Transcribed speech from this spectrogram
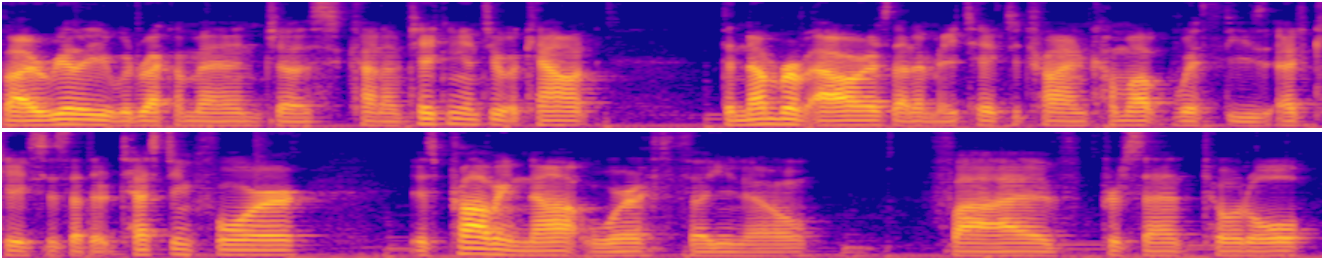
But I really would recommend just kind of taking into account the number of hours that it may take to try and come up with these edge cases that they're testing for is probably not worth the, you know, 5% total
